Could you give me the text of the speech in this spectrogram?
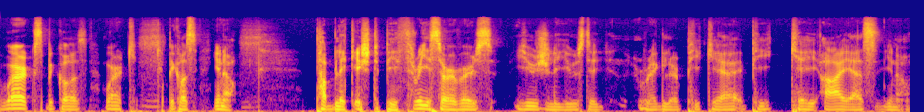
works because work because you know public HTTP3 servers usually use the regular PKI, PKI as you know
